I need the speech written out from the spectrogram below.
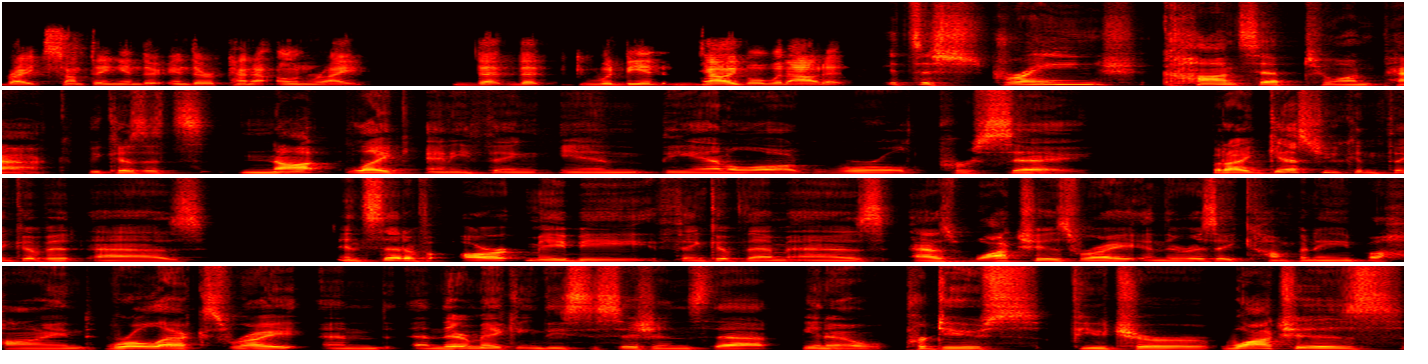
write something in their in their kind of own right that that would be valuable without it. It's a strange concept to unpack because it's not like anything in the analog world per se. But I guess you can think of it as instead of art maybe think of them as as watches right and there is a company behind Rolex right and and they're making these decisions that you know produce future watches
